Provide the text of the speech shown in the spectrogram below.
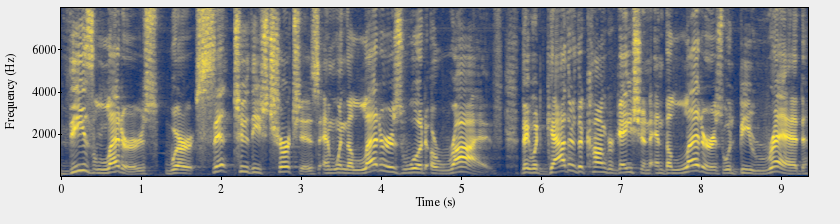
these letters were sent to these churches, and when the letters would arrive, they would gather the congregation and the letters would be read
